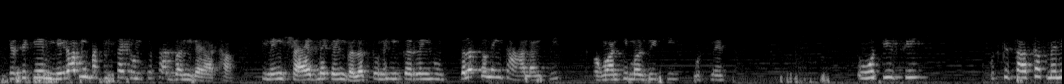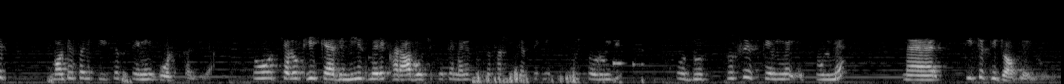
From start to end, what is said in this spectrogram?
जैसे कि मेरा भी माइंडसेट उनके साथ बन गया था कि नहीं, शायद मैं कहीं गलत तो नहीं कर रही हूँ। गलत तो नहीं था, हालाँकि भगवान की मर्ज़ी थी उसमें। तो वो चीज़ थी। उसके साथ साथ मैंने मॉन्टेसरी टीचर्स ट्रेनिंग कोर्स कर लिया। तो चलो ठीक है रिलीज़ मेरे खराब हो चुके थे। मैंने सोचा था कि स्कूल छोड़ूँगी तो दूसरे स्कूल में स्कूल में मैं टीचर की जॉब ले लूँगी।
